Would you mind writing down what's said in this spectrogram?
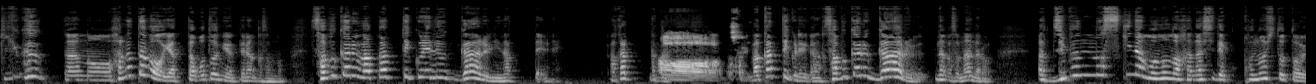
結局、あの、花束をやったことによってなんかその、サブカル分かってくれるガールになったよね。分かっ、な？んか。分かってくれるかな？サブカルガール？なんかそのなんだろう。あ、自分の好きなものの話でこの人と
